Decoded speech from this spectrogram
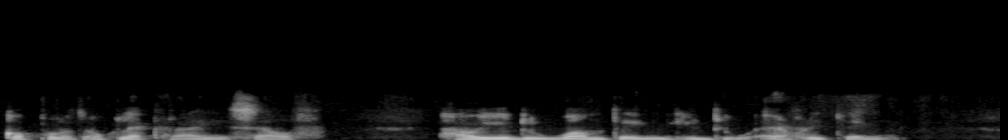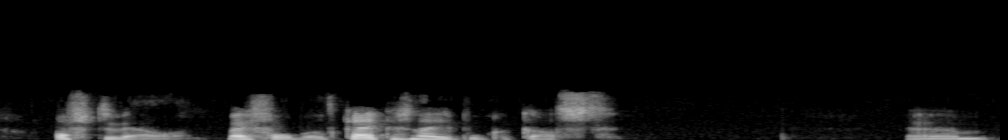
koppel het ook lekker aan jezelf. How you do one thing, you do everything. Oftewel, bijvoorbeeld, kijk eens naar je boekenkast. Um,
